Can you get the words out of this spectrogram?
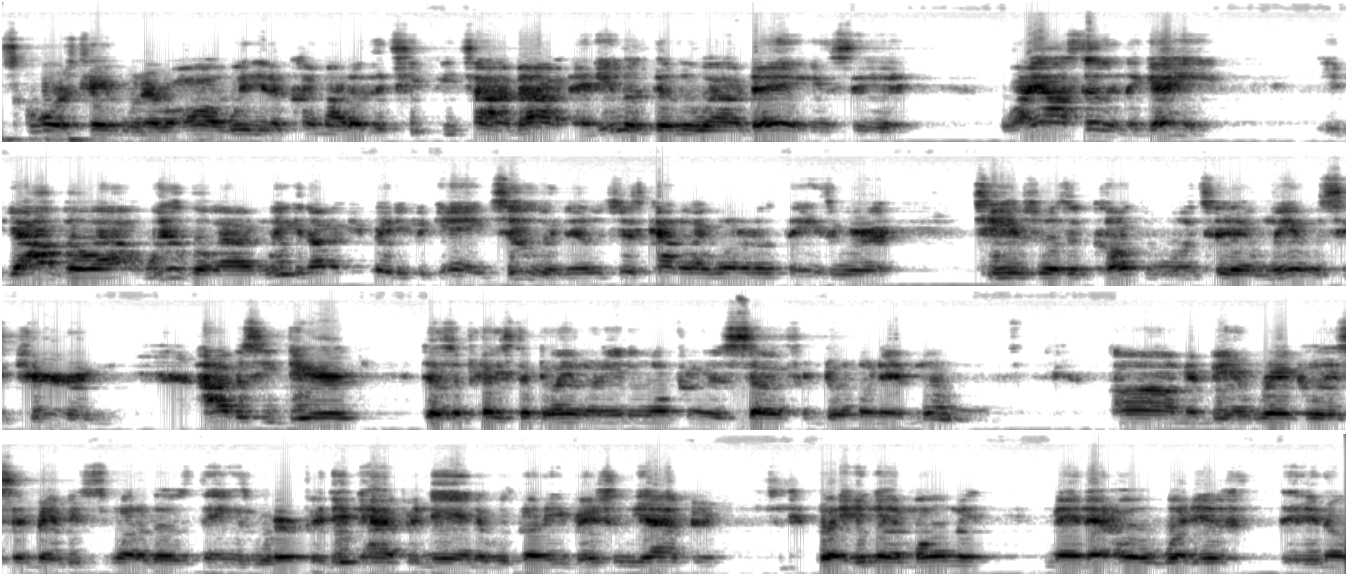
scores table when they were all waiting to come out of the TP timeout, and he looked at Luol Deng and said, "Why y'all still in the game? If y'all go out, we'll go out, and we can all get ready for game two." And it was just kind of like one of those things where Thibs wasn't comfortable until that win was secured. And obviously, Derrick doesn't place the blame on anyone from himself for doing that move um, and being reckless. And maybe it's one of those things where if it didn't happen then, it was going to eventually happen. But in that moment, man, that whole what if, you know,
